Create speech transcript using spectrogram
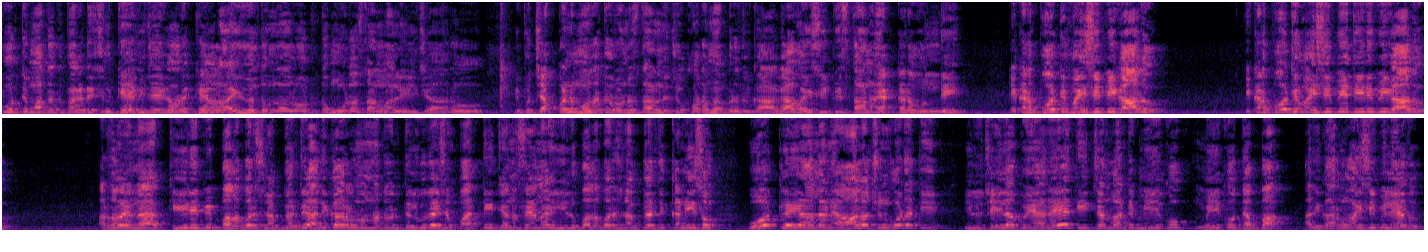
పూర్తి మద్దతు ప్రకటించిన కె. విజయ్ గౌరి కేవలం ఐదు వేల తొమ్మిది వందల ఓట్లతో మూడో స్థానంలో నిలిచారు. ఇప్పుడు చెప్పండి మొదటి రెండు స్థానాల నుంచి కూటమి అభ్యర్థులు కాగా వైసీపీ స్థానం ఎక్కడ ఉంది? ఇక్కడ పోటీ వైసీపీ కాదు. ఇక్కడ పోటీ వైసీపీ టీడీపీ కాదు. అర్థమైందా? టీడీపీ బలపరిచిన అభ్యర్థి అధికారంలో ఉన్నటువంటి తెలుగుదేశం పార్టీ జనసేన వీళ్ళు బలపరిచిన అభ్యర్థి కనీసం ఓట్లేయాలనే ఆలోచన కూడా టీ- వీళ్ళు చేయలేకపోయారే టీచర్లు అంటే మీకు మీకు దెబ్బ. అధికారంలో వైసీపీ లేదు.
